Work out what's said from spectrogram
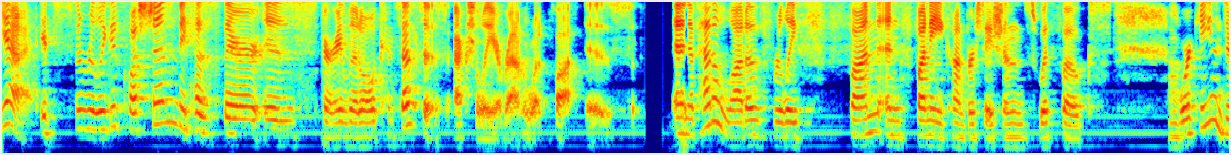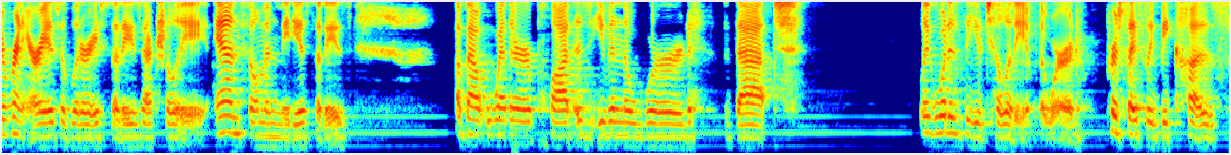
Yeah, it's a really good question because there is very little consensus actually around what plot is. And I've had a lot of really fun and funny conversations with folks um, working in different areas of literary studies, actually, and film and media studies about whether plot is even the word that, like, what is the utility of the word? Precisely because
